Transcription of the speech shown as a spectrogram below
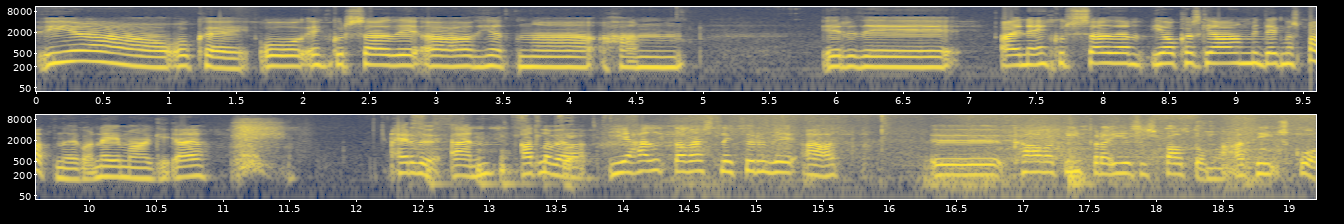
Já, ok. Og einhver sagði að hérna hann yrði Æ, nei, einhver sagði hann já, kannski að hann myndi eignast batn eða eitthvað, nei, maður ekki, já, já. Heyrðu, en allavega ég held að Vestley þurfi að uh, kafa dýpra í þessa spádóma. Að því, sko,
